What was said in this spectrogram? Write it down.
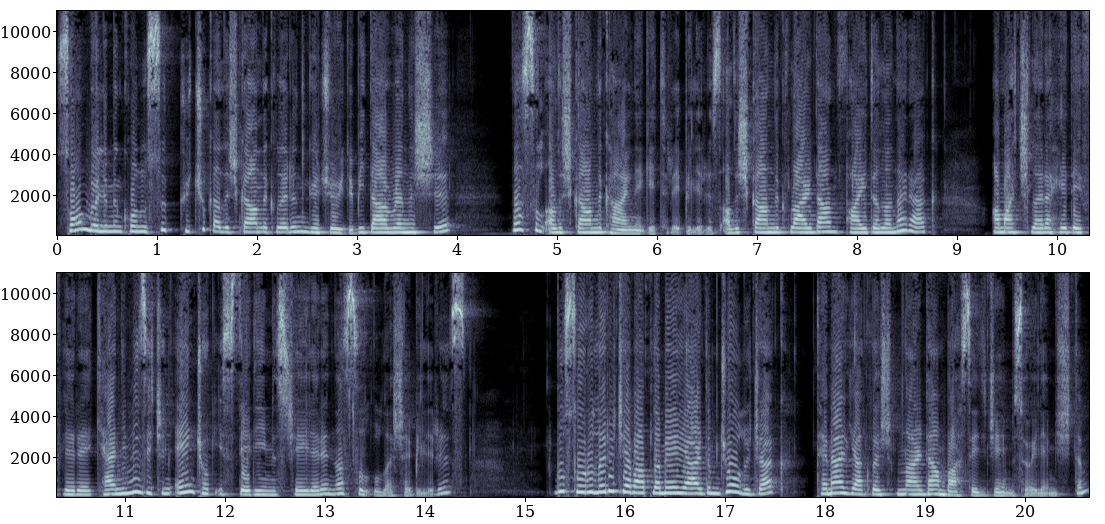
Son bölümün konusu küçük alışkanlıkların gücüydü. Bir davranışı nasıl alışkanlık haline getirebiliriz? Alışkanlıklardan faydalanarak amaçlara, hedeflere, kendimiz için en çok istediğimiz şeylere nasıl ulaşabiliriz? Bu soruları cevaplamaya yardımcı olacak temel yaklaşımlardan bahsedeceğimi söylemiştim.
